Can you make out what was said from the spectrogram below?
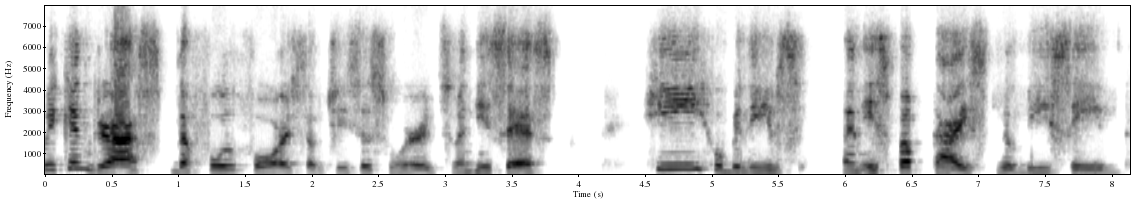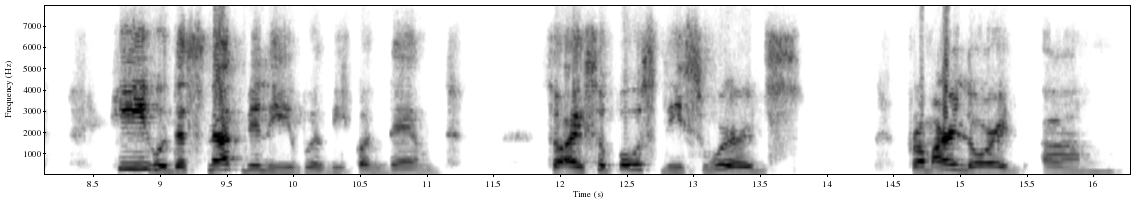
we can grasp the full force of Jesus' words when he says, He who believes and is baptized will be saved. He who does not believe will be condemned. So I suppose these words from our Lord um,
